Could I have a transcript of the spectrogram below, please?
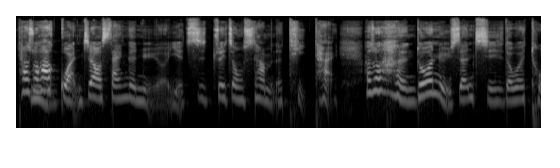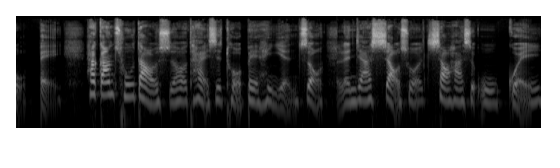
他说他管教三个女儿，也是最重视他们的体态。他说很多女生其实都会驼背，他刚出道的时候，他也是驼背很严重，人家笑说笑他是乌龟。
